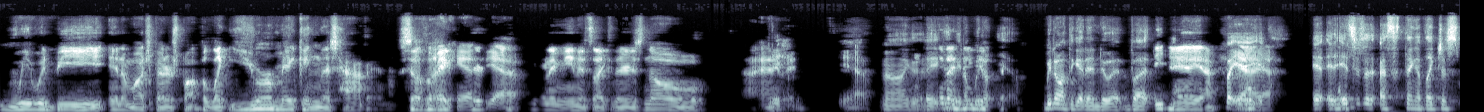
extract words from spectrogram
we would be in a much better spot. But like you're making this happen. So like, making it- yeah. you know what I mean? It's like there's no, uh, anyway. yeah. No, like, And we, we don't, we, don't, we don't have to get into it, but Yeah, yeah, yeah. but yeah, Yeah. Yeah. It, it- it's just a, a thing of like just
